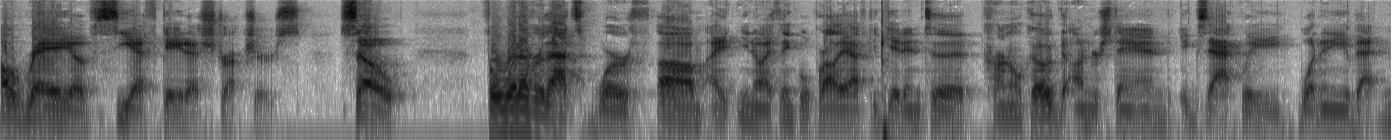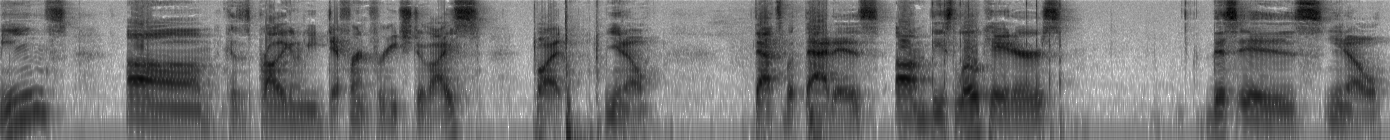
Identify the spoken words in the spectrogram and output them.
array of CF data structures. So for whatever that's worth, um, I you know I think we'll probably have to get into kernel code to understand exactly what any of that means because um, it's probably going to be different for each device. But you know, that's what that is. Um, these locators, this is you know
